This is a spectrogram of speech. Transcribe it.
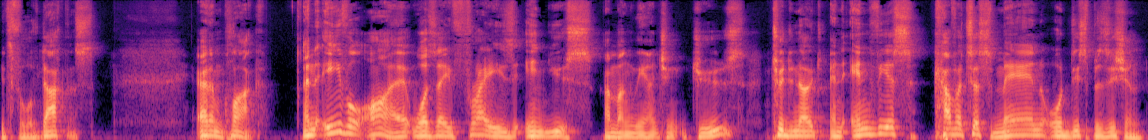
it's full of darkness. Adam Clarke. An evil eye was a phrase in use among the ancient Jews to denote an envious, covetous man or disposition,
